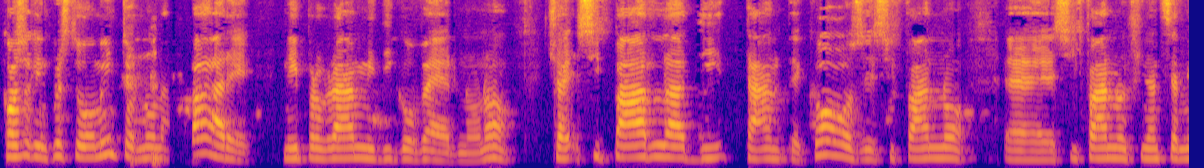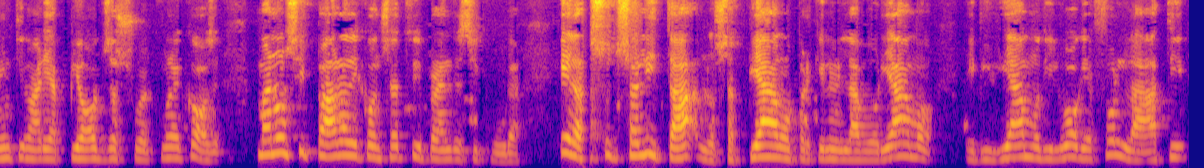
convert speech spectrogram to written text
cosa che in questo momento non appare nei programmi di governo, no? Cioè si parla di tante cose, si fanno, eh, si fanno i finanziamenti magari a pioggia su alcune cose, ma non si parla del concetto di prendersi cura. E la socialità, lo sappiamo perché noi lavoriamo e viviamo di luoghi affollati,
